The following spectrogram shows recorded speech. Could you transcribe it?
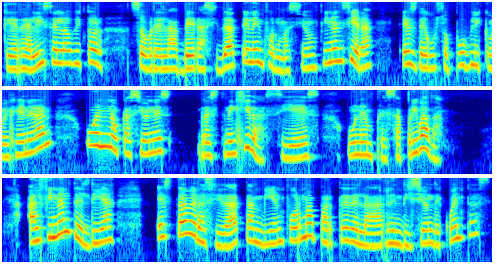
que realiza el auditor sobre la veracidad de la información financiera es de uso público en general o en ocasiones restringida si es una empresa privada. Al final del día, esta veracidad también forma parte de la rendición de cuentas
